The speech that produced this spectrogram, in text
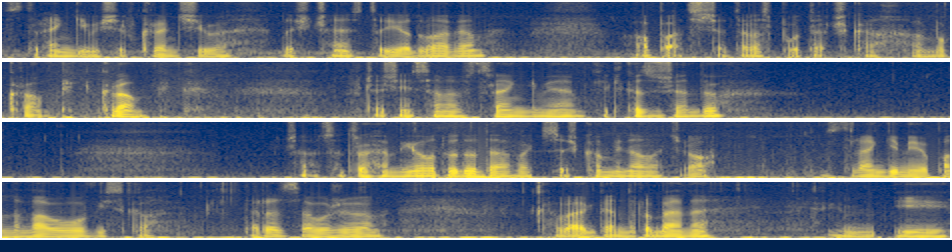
Stręgi mi się wkręciły dość często i odławiam. O, patrzcie, teraz płoteczka albo krąpik. Krąpik. Wcześniej same wstręgi miałem kilka z rzędu. Trzeba sobie trochę miodu dodawać, coś kombinować. O, wstręgi mi opanowało łowisko. Teraz założyłem kawałek dendrobeny i, i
